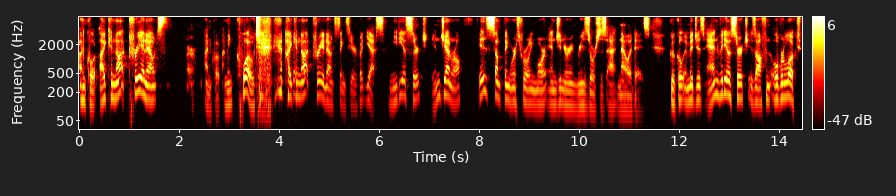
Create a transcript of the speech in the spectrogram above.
Unquote. I cannot pre-announce or unquote. I mean, quote. I cannot pre-announce things here, but yes, media search in general is something we're throwing more engineering resources at nowadays. Google Images and video search is often overlooked,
